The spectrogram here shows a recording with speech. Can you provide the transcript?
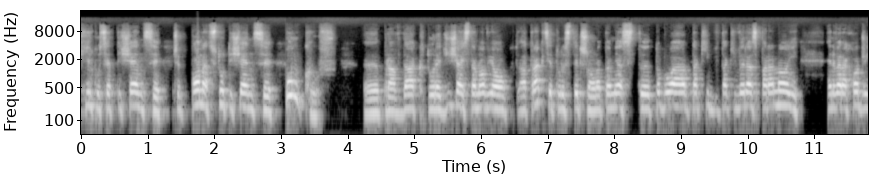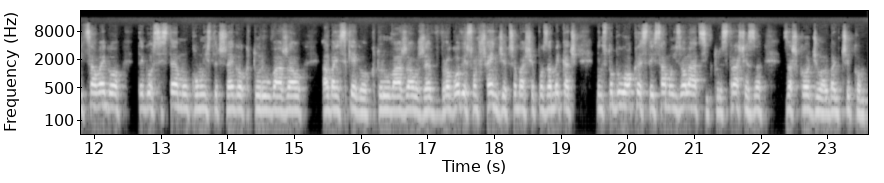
kilkuset tysięcy, czy ponad stu tysięcy bunkrów e, prawda, które dzisiaj stanowią atrakcję turystyczną, natomiast to była taki, taki wyraz paranoi Envera Hodży i całego tego systemu komunistycznego, który uważał, albańskiego, który uważał, że wrogowie są wszędzie, trzeba się pozamykać, więc to był okres tej samoizolacji, który strasznie za, zaszkodził Albańczykom,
